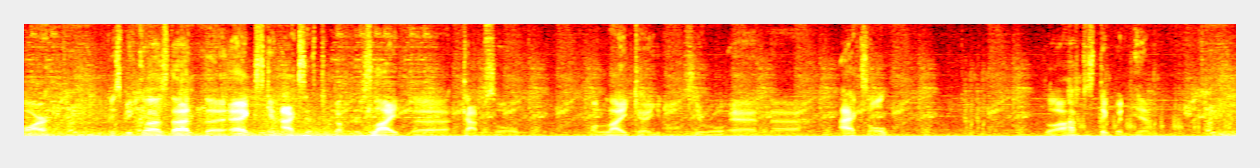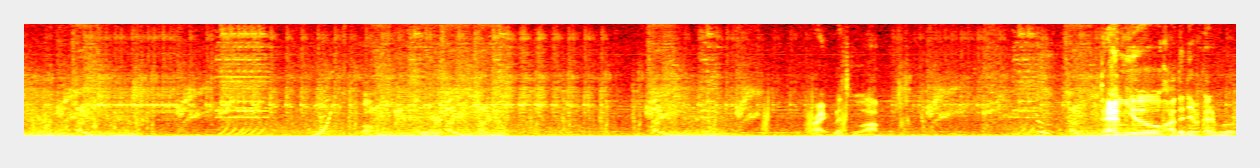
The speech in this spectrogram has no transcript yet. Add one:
far It's because that uh, X can access to Doctor's Light uh, capsule, unlike uh, you know Zero and uh, Axel. So I have to stick with him. Alright, let's go up. Damn you! I didn't ever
